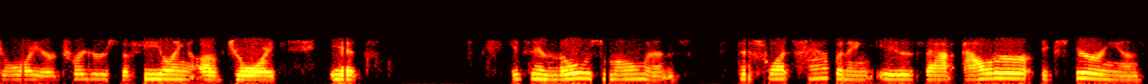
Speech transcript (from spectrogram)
joy or triggers the feeling of joy, it's it's in those moments that what's happening is that outer experience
